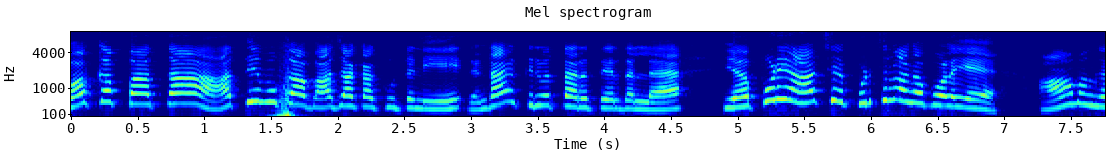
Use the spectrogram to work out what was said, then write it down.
போக்க பார்த்தா அதிமுக பாஜக கூட்டணி ரெண்டாயிரத்தி இருபத்தாறு தேர்தல்ல எப்படி ஆட்சியை பிடிச்சிருவாங்க போலயே. ஆமாங்க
